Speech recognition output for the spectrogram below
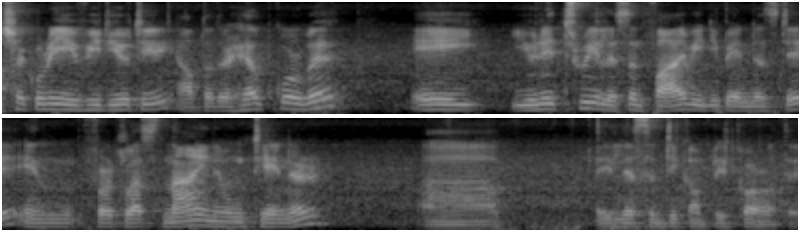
আশা করি এই ভিডিওটি আপনাদের হেল্প করবে। এই unit three lesson five independence day in for class nine এবং টেনের এই লেসনটি কমপ্লিট করাতে।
